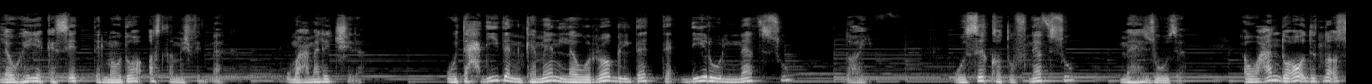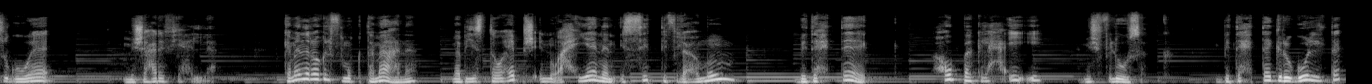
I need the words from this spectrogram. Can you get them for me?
لو هي كست الموضوع أصلا مش في دماغها وما عملتش ده. وتحديدا كمان لو الراجل ده تقديره لنفسه ضعيف وثقته في نفسه مهزوزة أو عنده عقدة نقص جواه مش عارف يحلها. كمان الراجل في مجتمعنا ما بيستوعبش إنه أحيانا الست في العموم بتحتاج حبك الحقيقي مش فلوسك بتحتاج رجولتك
